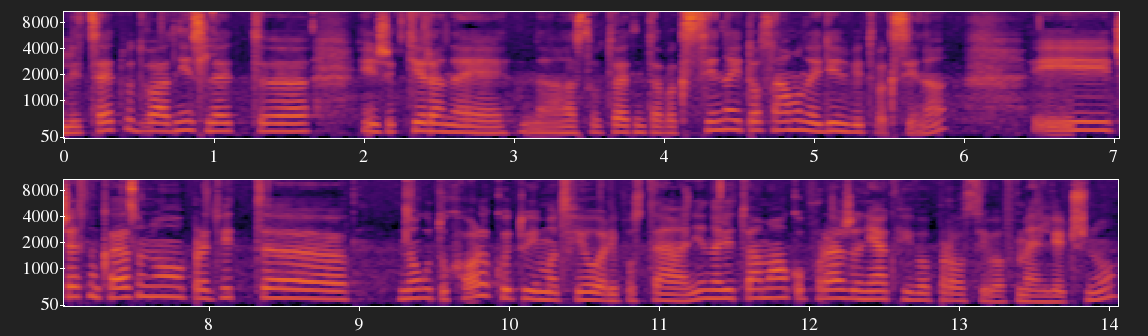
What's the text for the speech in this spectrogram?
лицето два дни след инжектиране на съответната вакцина и то само на един вид вакцина. И честно казано, предвид многото хора, които имат филари поставени, нали, това малко поражда някакви въпроси в мен лично.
